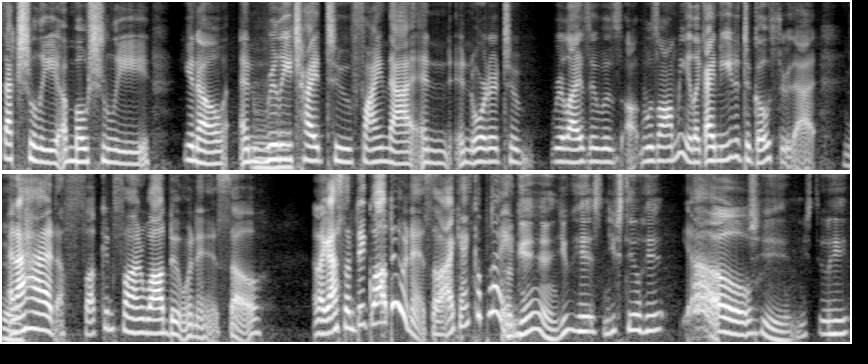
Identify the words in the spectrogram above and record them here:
sexually, emotionally, you know, and really mm-hmm. tried to find that and in order to realize it was uh, was on me. Like I needed to go through that. And I had a fucking fun while doing it. So and I got some dick while doing it, so I can't complain. again, you hit, you still hit. Yo, Shit, you still hit.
